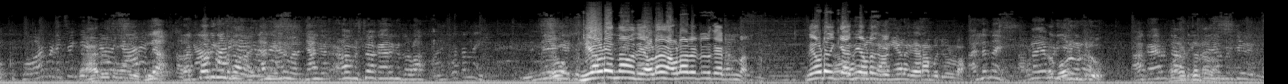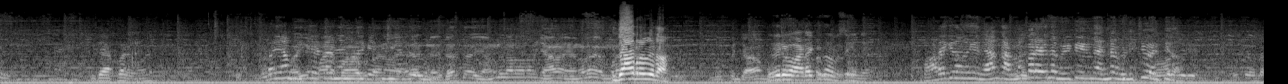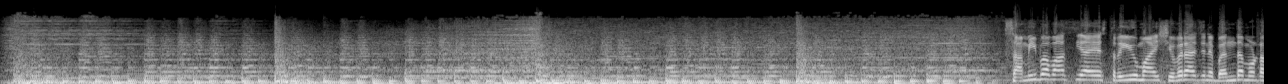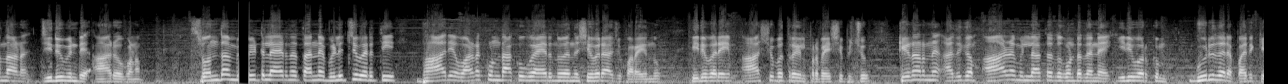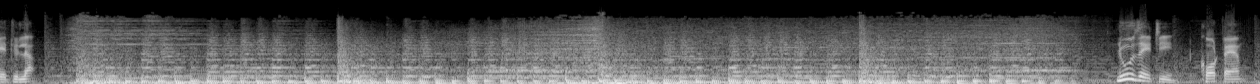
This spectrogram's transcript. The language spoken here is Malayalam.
നീ അവിടെ എന്നാ മതി. അവളെ അവളെ കയറ്റണ്ട. നീ അവിടെ നിൽക്കാ നീ അവിടെ കയറാൻ പറ്റുള്ളൂ. ഇതാരുടെ വീടാ പോകും. വാടകയ്ക്ക് താമസിക്കുന്നത് ഞാൻ കണ്ണം പറയുന്ന വീട്ടിൽ ഇരുന്ന് എന്നെ വിളിച്ചു വരുത്തിയതാ. സമീപവാസിയായ സ്ത്രീയുമായി ശിവരാജിന് ബന്ധമുണ്ടെന്നാണ് ജിനുവിന്റെ ആരോപണം. സ്വന്തം വീട്ടിലായിരുന്ന തന്നെ വിളിച്ചു വരുത്തി ഭാര്യ വഴക്കുണ്ടാക്കുകയായിരുന്നു എന്ന് ശിവരാജ് പറയുന്നു. ഇരുവരെയും ആശുപത്രിയിൽ പ്രവേശിപ്പിച്ചു. കിണറിന് അധികം ആഴമില്ലാത്തത് കൊണ്ട് തന്നെ ഇരുവർക്കും ഗുരുതര പരിക്കേറ്റില്ല. News eighteen Kottayam.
